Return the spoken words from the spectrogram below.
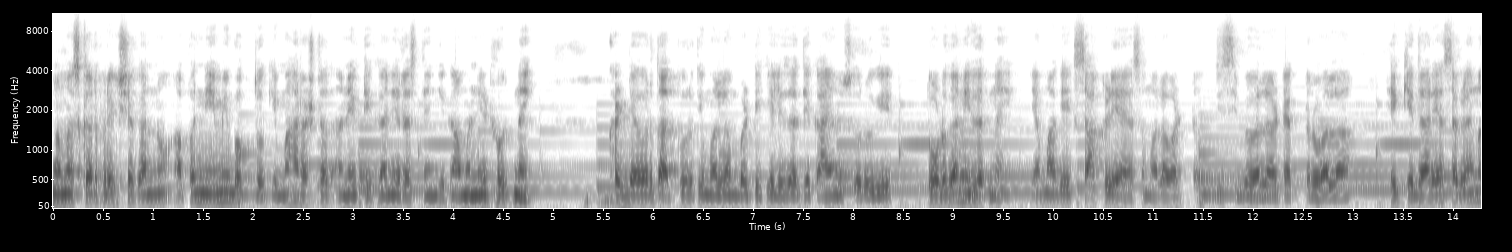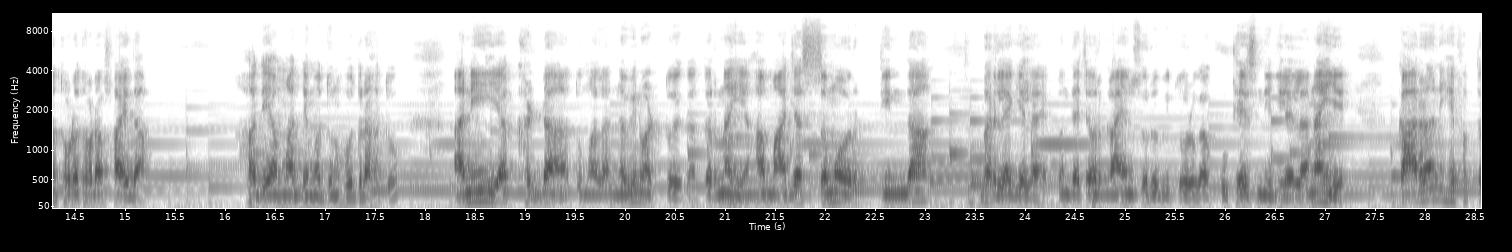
नमस्कार प्रेक्षकांनो आपण नेहमी बघतो की महाराष्ट्रात अनेक ठिकाणी रस्त्यांची कामं नीट होत नाही. खड्ड्यावर तात्पुरती मलमपट्टी केली जाते कायमस्वरूपी तोडगा निघत नाही. यामागे एक साखळी आहे असं मला वाटतं. जीसीबी वाला ट्रॅक्टरवाला ठेकेदार या सगळ्यांना थोडा थोडा फायदा हा या माध्यमातून होत राहतो. आणि या खड्डा तुम्हाला नवीन वाटतोय का? तर नाही. हा माझ्यासमोर तीनदा भरल्या गेलाय पण त्याच्यावर कायमस्वरूपी तोडगा कुठेच निघलेला नाहीये. कारण हे फक्त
